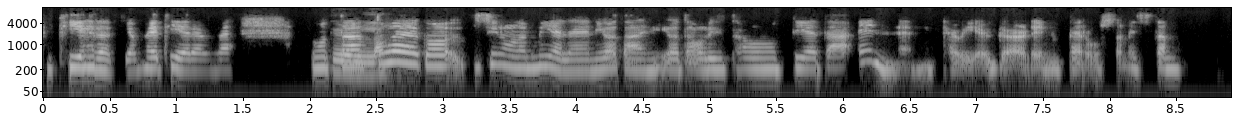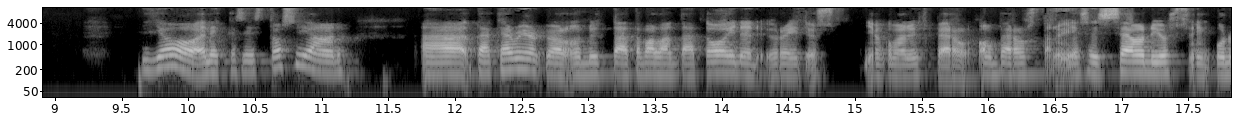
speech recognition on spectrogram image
tiedät ja me tiedämme. Mutta Kyllä. tuleeko sinulle mieleen jotain, jota olisit halunnut tietää ennen Career Girlin perustamista? Joo, eli siis tosiaan tämä Career Girl on nyt tää, tavallaan tämä toinen yritys, jonka mä nyt peru, on perustanut. Ja siis se on just niin kuin,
